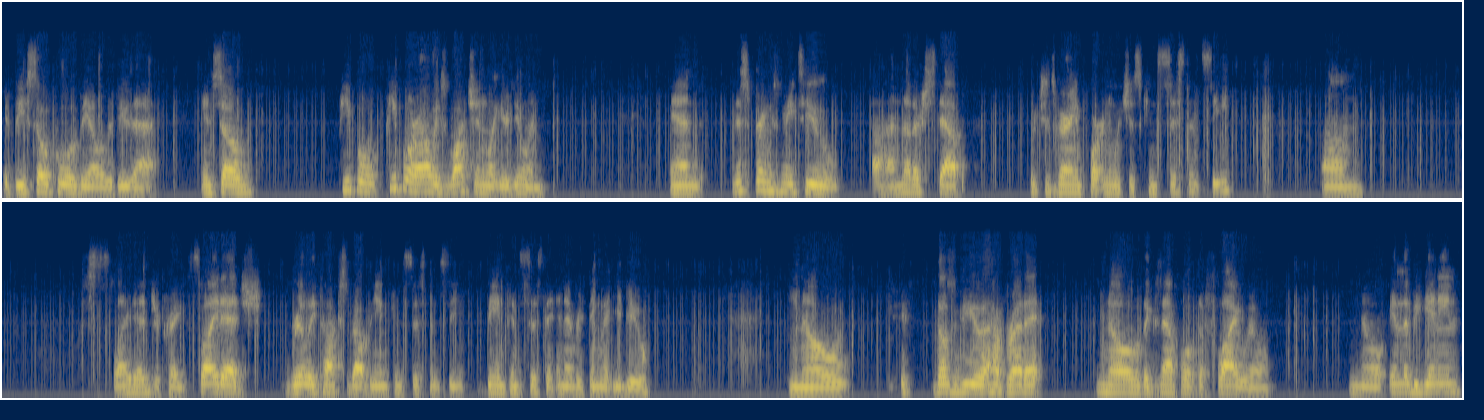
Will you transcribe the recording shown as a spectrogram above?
It'd be so cool to be able to do that. And so people people are always watching what you're doing. And this brings me to uh, another step, which is very important, which is consistency. Um, Slight Edge or Craig? Slight Edge really talks about being consistency, being consistent in everything that you do. You know, if those of you that have read it, know the example of the flywheel. You know, in the beginning,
